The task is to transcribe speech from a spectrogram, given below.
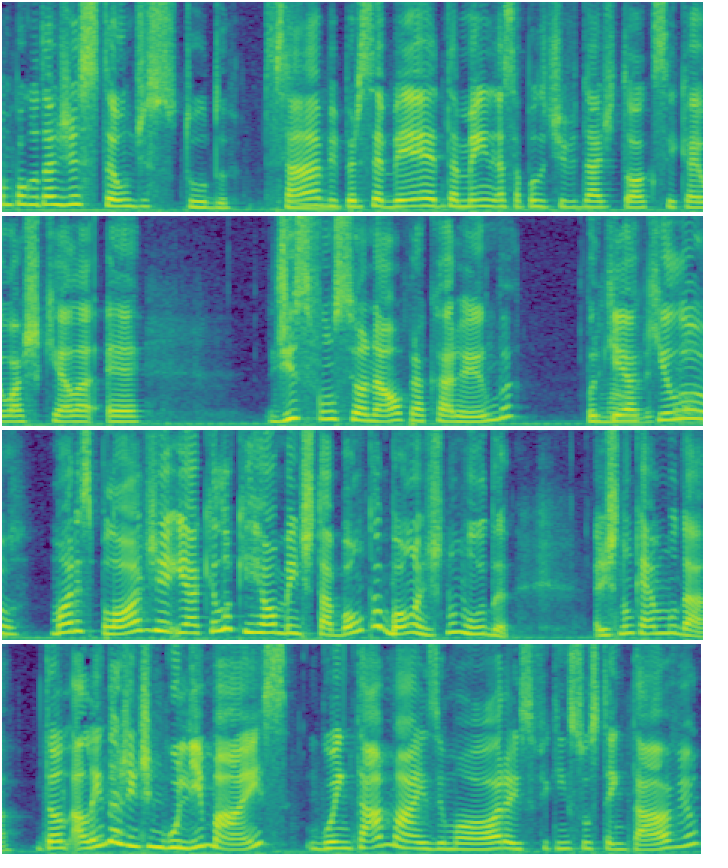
um pouco da gestão disso tudo, Sim. sabe? Perceber também essa positividade tóxica, eu acho que ela é disfuncional pra caramba. Porque aquilo. Uma hora explode e aquilo que realmente tá bom, tá bom, a gente não muda. A gente não quer mudar. Então, além da gente engolir mais, aguentar mais e uma hora isso fica insustentável,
